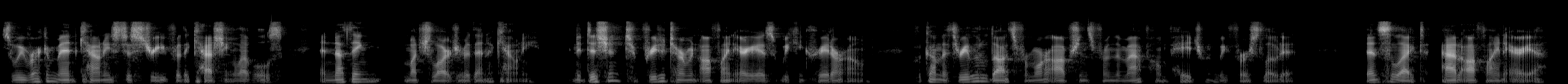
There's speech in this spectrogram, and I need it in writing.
so we recommend counties to street for the caching levels and nothing much larger than a county. In addition to predetermined offline areas, we can create our own. Click on the three little dots for more options from the map homepage when we first load it. Then select Add Offline Area.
